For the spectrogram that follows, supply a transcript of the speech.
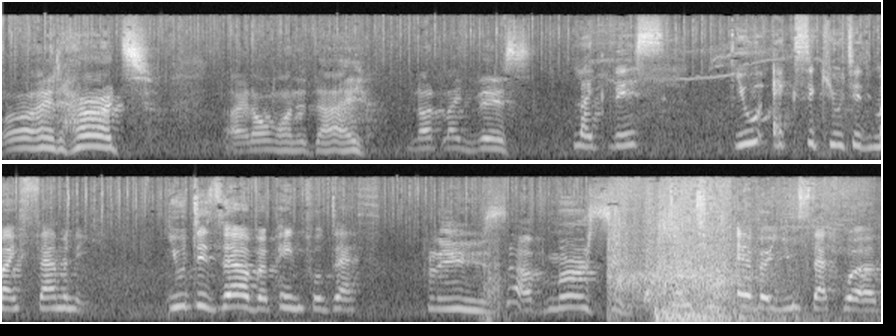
Oh, it hurts. I don't want to die. Not like this. Like this? You executed my family. You deserve a painful death. Please, have mercy. Don't you ever use that word.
